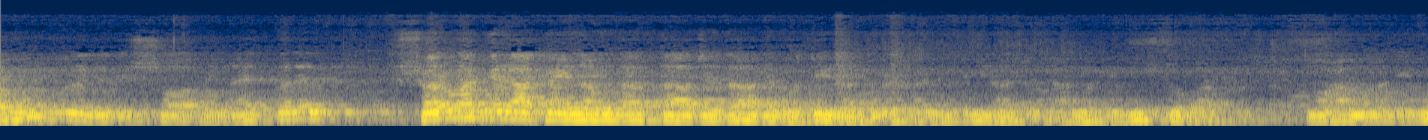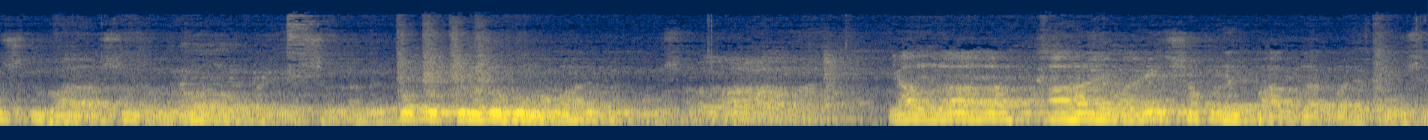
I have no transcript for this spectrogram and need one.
রহম করে যদি সব ইনায়ত করেন সর্বাগ্যের আকাই নামদার তাজেদার মদিনা করে মদিনা আহমদি মুস্তফা। মোহাম্মদ মুস্তফা পবিত্র রূহ মোবারক। মুস্তফা আল্লাহ আহলে বাইত সকলের পাক দরবারে পৌঁছে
